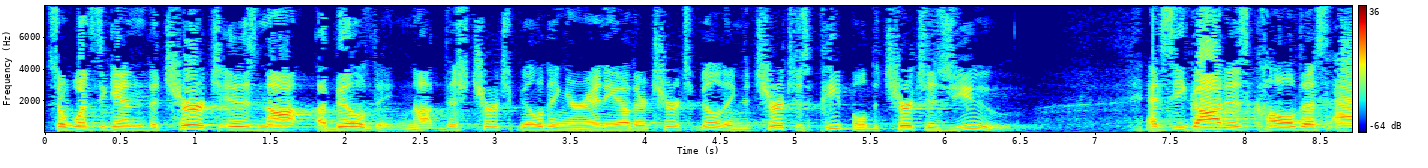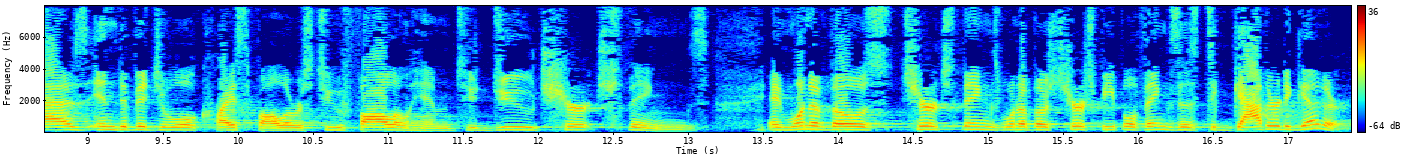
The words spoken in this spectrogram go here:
So once again, the church is not a building, not this church building or any other church building. The church is people. The church is you. And see, God has called us as individual Christ followers to follow Him, to do church things. And one of those church things, one of those church people things is to gather together.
